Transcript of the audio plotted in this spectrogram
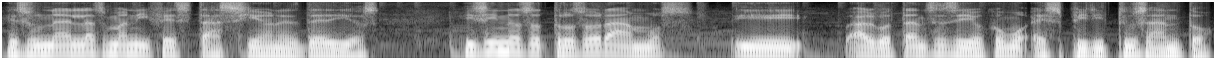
es una de las manifestaciones de Dios. Y si nosotros oramos y algo tan sencillo como Espíritu Santo,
